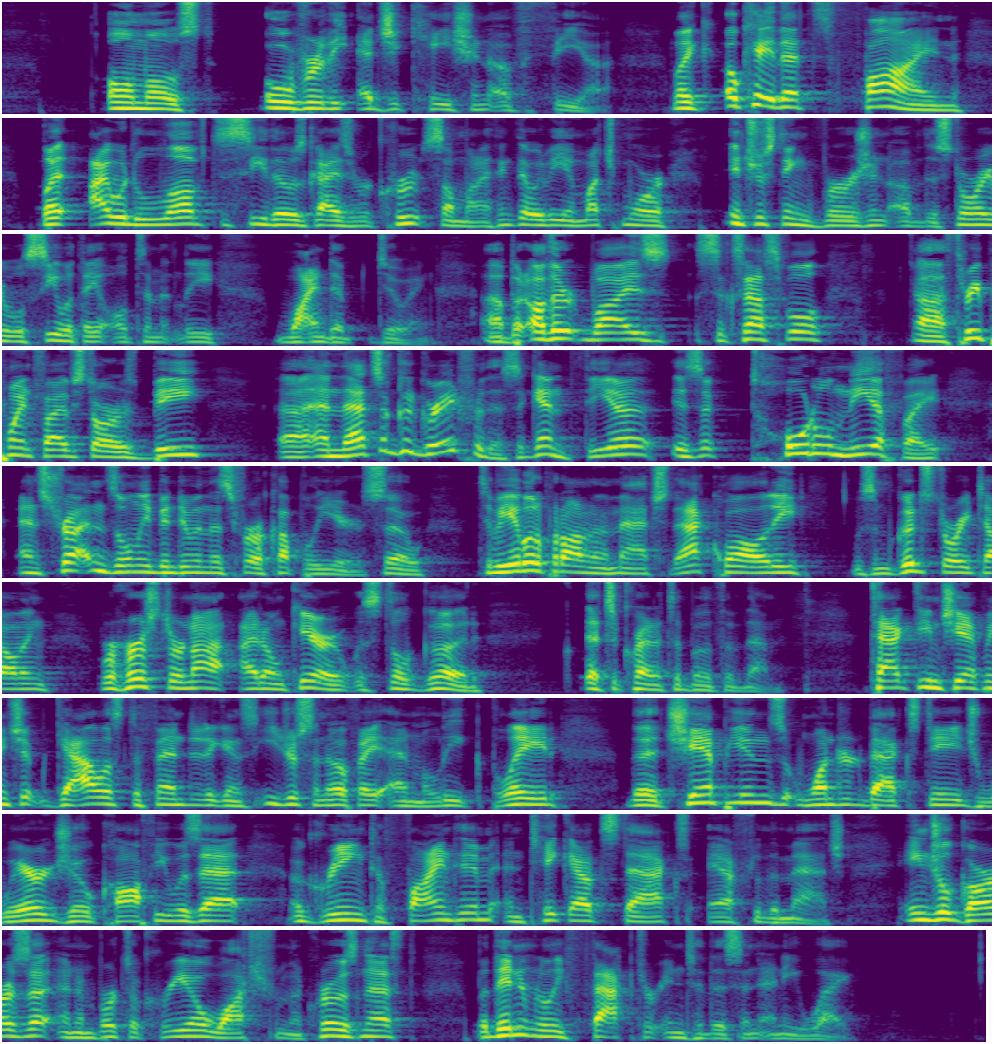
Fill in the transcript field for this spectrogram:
almost over the education of Thea. Like, okay, that's fine, but I would love to see those guys recruit someone. I think that would be a much more interesting version of the story. We'll see what they ultimately wind up doing. Uh, but otherwise, successful. Uh, 3.5 stars B. Uh, and that's a good grade for this. Again, Thea is a total neophyte, and Stratton's only been doing this for a couple years. So to be able to put on a match that quality with some good storytelling, rehearsed or not, I don't care. It was still good. That's a credit to both of them. Tag Team Championship, Gallus defended against Edris Enofe and Malik Blade. The champions wondered backstage where Joe Coffey was at, agreeing to find him and take out Stacks after the match. Angel Garza and Humberto Carrillo watched from the crow's nest, but they didn't really factor into this in any way.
